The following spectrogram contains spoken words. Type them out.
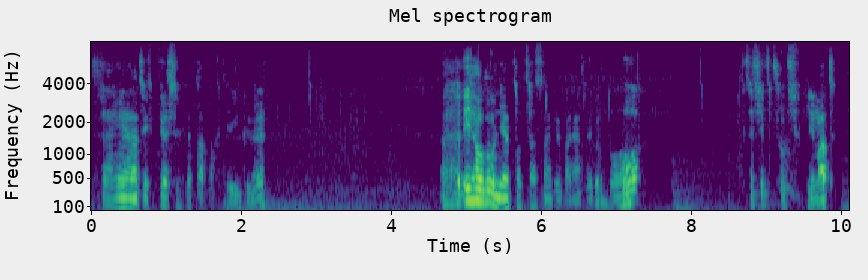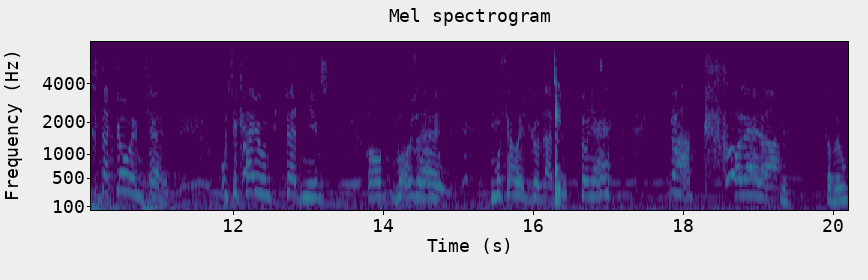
Przynajmniej na tych pierwszych etapach tej gry. I ogólnie podczas nagrywania tego, bo chcę się wczuć w klimat. Zaciąłem się! Uciekając przed nim! O Boże! Musiałeś go zabić, co nie? A, cholera! To był...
